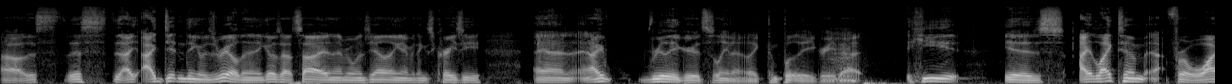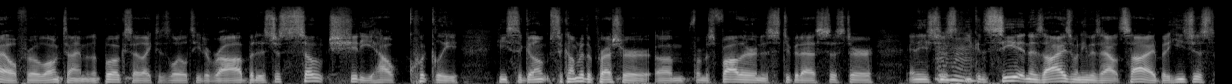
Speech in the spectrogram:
Oh, this, this, I, I didn't think it was real. And then he goes outside and everyone's yelling and everything's crazy. And, and I really agree with Selena, like completely agree mm-hmm. that he is I liked him for a while, for a long time in the books. I liked his loyalty to Rob, but it's just so shitty how quickly he succumbed, succumbed to the pressure um, from his father and his stupid ass sister. And he's just you can see it in his eyes when he was outside, but he's just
